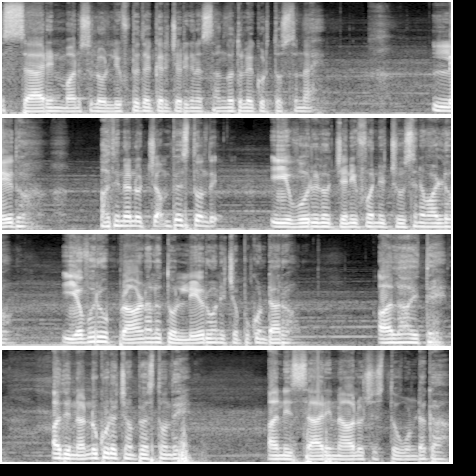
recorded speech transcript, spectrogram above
శారీన్ మనసులో లిఫ్ట్ దగ్గర జరిగిన సంగతులే గుర్తొస్తున్నాయి. లేదు అది నన్ను చంపేస్తుంది. ఈ ఊరిలో జెనిఫర్ని చూసిన వాళ్ళు ఎవరూ ప్రాణాలతో లేరు అని చెప్పుకుంటారు అలా అయితే అది నన్ను కూడా చంపేస్తుంది అని శారిన్ ఆలోచిస్తూ ఉండగా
